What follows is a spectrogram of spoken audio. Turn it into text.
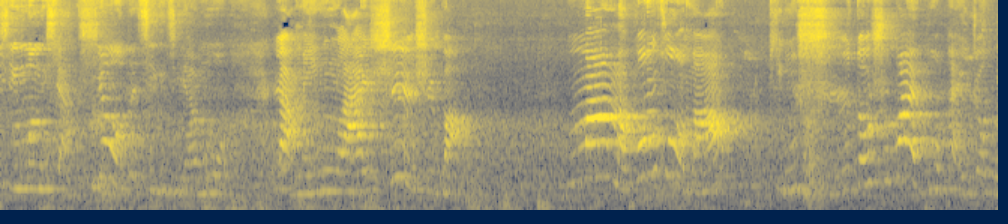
星梦想秀的新节目。让明明来试试吧。妈妈工作忙，平时都是外婆陪着我。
